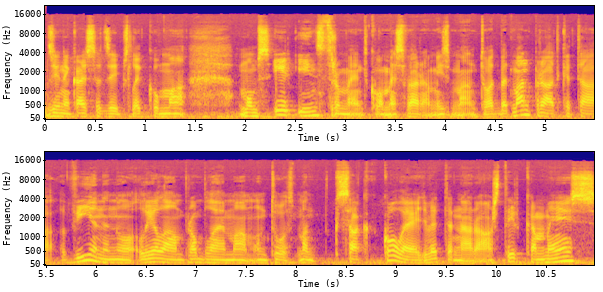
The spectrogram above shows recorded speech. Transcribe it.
dzīvnieku aizsardzības likumā mums ir instrumenti, ko mēs varam izmantot. Bet manuprāt, tā viena no lielām problēmām, un to man saka kolēģi veterinārārsti, ir, ka mēs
